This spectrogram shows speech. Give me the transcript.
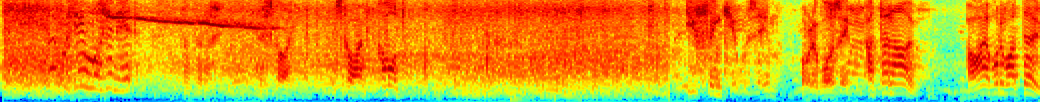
That was him, wasn't it? I don't know. Let's go. Let's go. Come on. You think it was him, or it was him? I don't know. Alright, what do I do?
